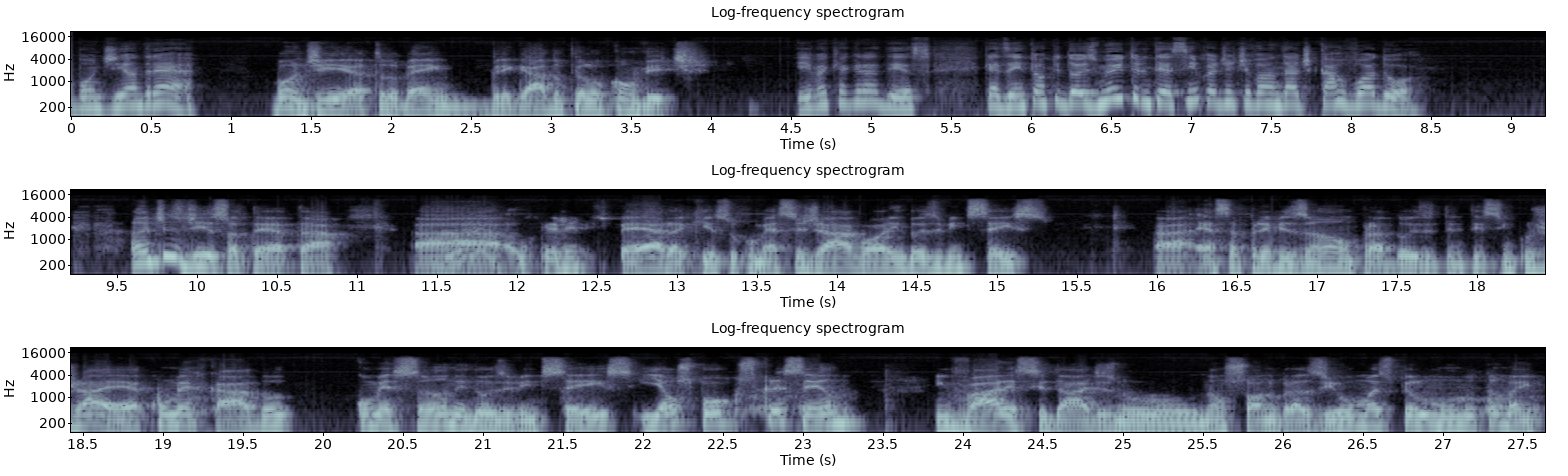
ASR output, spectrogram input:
Bom dia, André. Bom dia, tudo bem? Obrigado pelo convite. Eu é que agradeço. Quer dizer, então que 2035 a gente vai andar de carro voador? Antes disso até, tá? Ah, o que a gente espera é que isso comece já agora em 2026 ah, essa previsão para 2,35 já é com o mercado começando em 2,26 e aos poucos crescendo em várias cidades, no, não só no Brasil, mas pelo mundo também.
